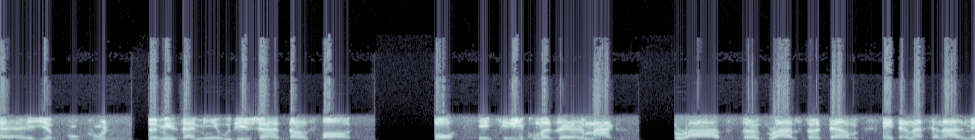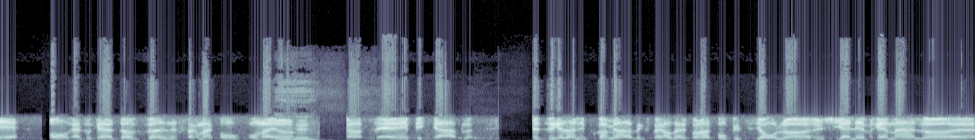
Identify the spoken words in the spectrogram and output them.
Euh, il y a beaucoup de mes amis ou des gens dans le sport qui m'ont écrit pour me dire, Max, grab, c'est un grab, c'est un terme international, mais bon, Radio-Canada veulent nécessairement qu'on ait un Mhm. français impeccable. Je dirais dans les premières expériences, dans les premières compétitions, là, j'y allais vraiment là euh,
